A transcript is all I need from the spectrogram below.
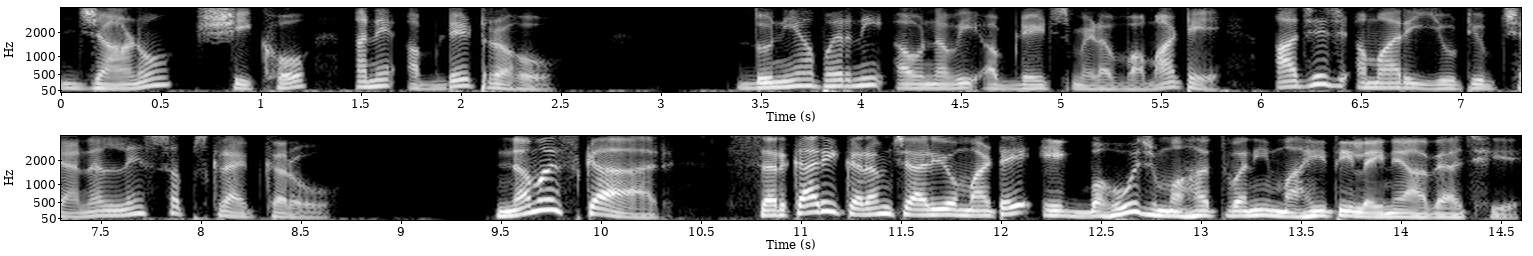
જાણો, શીખો અને અપડેટ રહો. દુનિયાભરની અવનવી અપડેટ્સ મેળવવા માટે આજે જ અમારી યુટ્યુબ ચેનલને સબસ્ક્રાઇબ કરો. નમસ્કાર! સરકારી કર્મચારીઓ માટે એક બહુ જ મહત્વની માહિતી લઈને આવ્યા છીએ.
